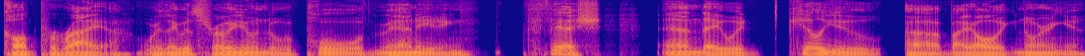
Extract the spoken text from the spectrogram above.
called Pariah, where they would throw you into a pool of man-eating fish, and they would kill you uh, by all ignoring you.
